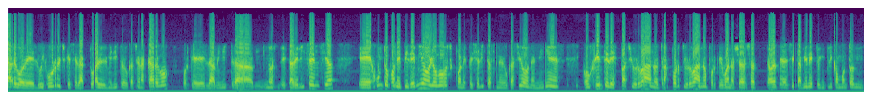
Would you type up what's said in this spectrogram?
cargo de Luis Bullrich, que es el actual ministro de Educación a cargo, porque la ministra no está de licencia, eh, junto con epidemiólogos, con especialistas en educación, en niñez, con gente de espacio urbano, de transporte urbano, porque bueno, ya, ya ahora te voy a decir, también esto implica un montón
